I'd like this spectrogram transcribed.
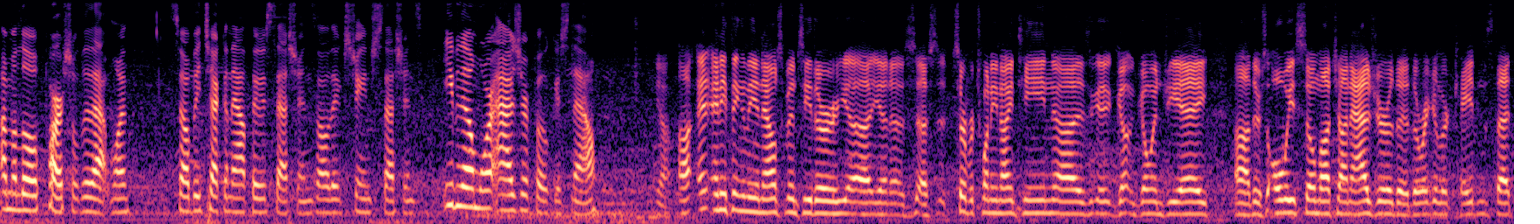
I'm a little partial to that one. So I'll be checking out those sessions, all the Exchange sessions, even though I'm more Azure focused now. Yeah, uh, anything in the announcements, either uh, you know, Server 2019 uh, is going GA. Uh, there's always so much on Azure, the, the regular cadence that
